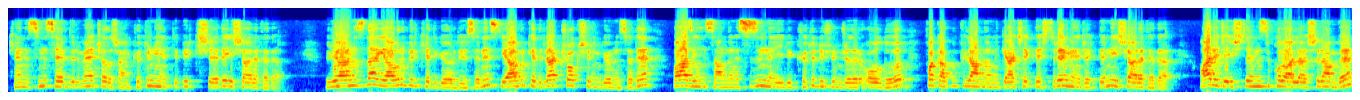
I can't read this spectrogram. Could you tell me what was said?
kendisini sevdirmeye çalışan kötü niyetli bir kişiye de işaret eder. Rüyanızda yavru bir kedi gördüyseniz yavru kediler çok şirin görünse de bazı insanların sizinle ilgili kötü düşünceleri olduğu fakat bu planlarını gerçekleştiremeyeceklerini işaret eder. Ayrıca işlerinizi kolaylaştıran ve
